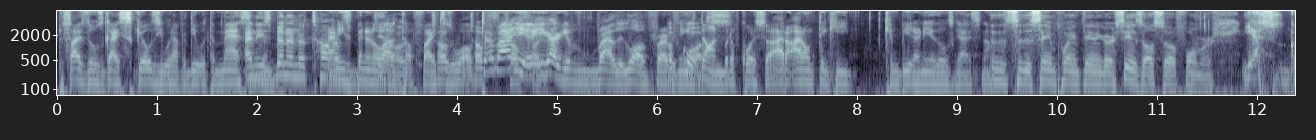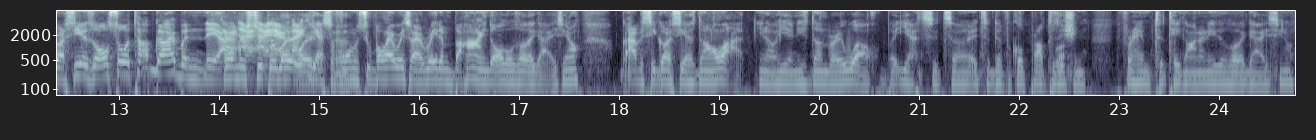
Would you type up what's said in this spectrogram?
Besides those guys' skills, he would have to deal with the mass. And he's been in a ton and he's been in a lot know, of tough fights tough- as well. tough- Tim Bradley, tough you got to give Bradley love for everything he's done, but of course, uh, I don't, I don't think he can beat any of those guys. No. And to the same point, Danny Garcia is also a former. Yes, Garcia is also a top guy, but I- Former I, super I- I- lightweight, yes, a yeah. former super lightweight. So I rate him behind all those other guys. You know, obviously Garcia has done a lot. You know, he, and he's done very well. But yes, it's a it's a difficult proposition for him to take on any of those other guys. You know.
